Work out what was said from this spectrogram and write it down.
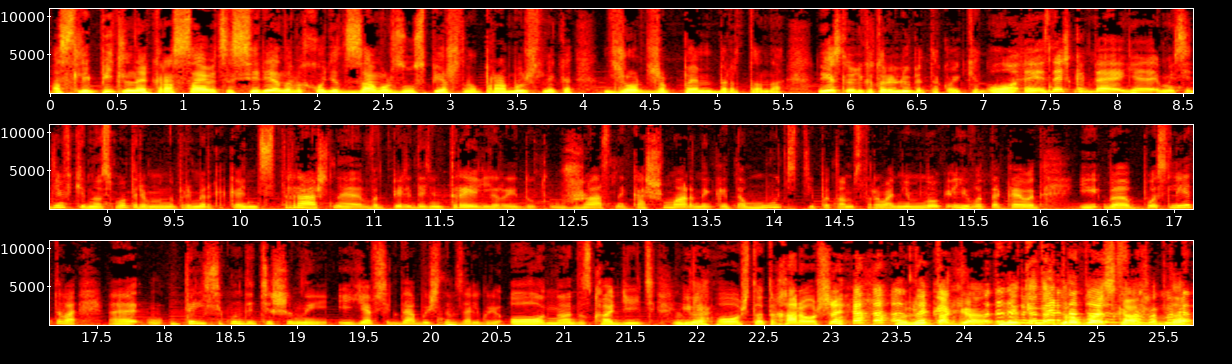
Ослепительная красавица Сирена выходит замуж за успешного промышленника Джорджа Пембертона. Но есть люди, которые любят такое кино. О, э, знаешь, когда я- мы сидим в кино, смотрим, например, какая-нибудь страшная, вот перед этим трейлеры идут, ужасная, кошмарная какая-то муть, типа там с рванием ног, или вот такая вот. И э, после этого э, три секунды тишины. И я всегда обычно в зале говорю, о, надо сходить. Или, Да. о, что-то хорошее. Ну, так, э, Вот это не ты, так примерно другой самое, да.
